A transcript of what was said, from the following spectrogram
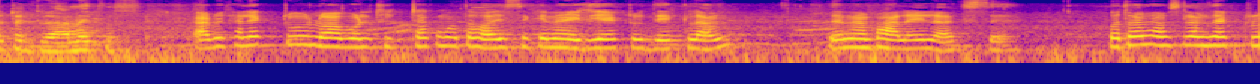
এটা গ্রান আইতেছে আমি খালি একটু লবণ ঠিকঠাক মতো হয়েছে কিনা এরিয়া একটু দেখলাম যে না ভালোই লাগছে। প্রথমে ভাবছিলাম যে একটু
